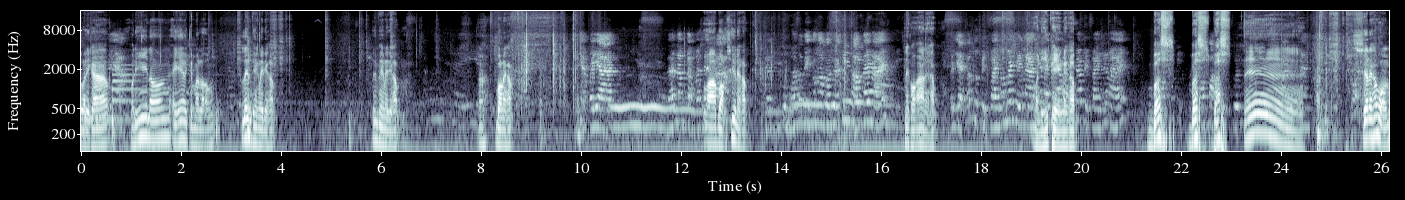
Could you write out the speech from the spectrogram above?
สวัสดีครับ วันนี้น้องไอเอลจะมาร้องเล่นเพลงอะไรดีครับ เล่นเพลงอะไรดีครับอะบอกหน่อยครับอยากประหยัดแล้วนำกลับมาใช้ว่าบอกชื่อหน่อยครับเดี๋ยวถุงพลาสติกต้องเอามาใช้ที่ทำได้ไหมในขออ่านหน่อยครับประหยัดก็คือปิดไฟเมื่อไม่ใช้งานวันนี้เพลงนะครับปิดไฟใช่ไหม bus bus bus เออเชื่อเลยครับผม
